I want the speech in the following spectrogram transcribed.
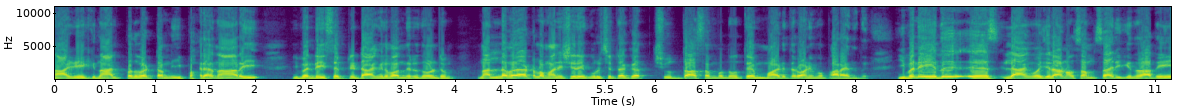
നാഴികയ്ക്ക് നാൽപ്പത് വട്ടം ഈ പര നാറി ഇവന്റെ ഈ സെപ്റ്റി ടാങ്കിൽ വന്നിരുന്നുകൊണ്ടും നല്ലവരായിട്ടുള്ള മനുഷ്യരെ കുറിച്ചിട്ടൊക്കെ ശുദ്ധ അസംബന്ധവും തെമ്മാടിത്തരമാണ് ഇപ്പോൾ പറയുന്നത്. ഇവൻ ഏത് ലാംഗ്വേജിലാണോ സംസാരിക്കുന്നത് അതേ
